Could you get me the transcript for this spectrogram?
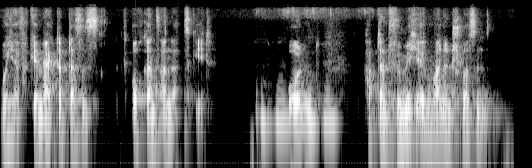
wo ich einfach gemerkt habe, dass es auch ganz anders geht. Mhm, und mhm. habe dann für mich irgendwann entschlossen,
